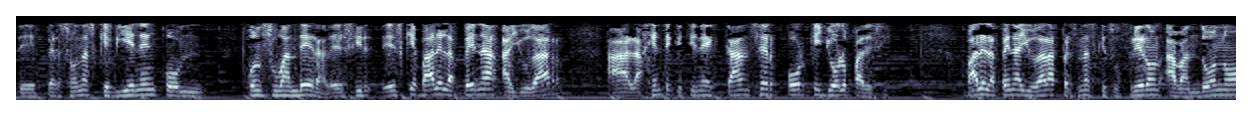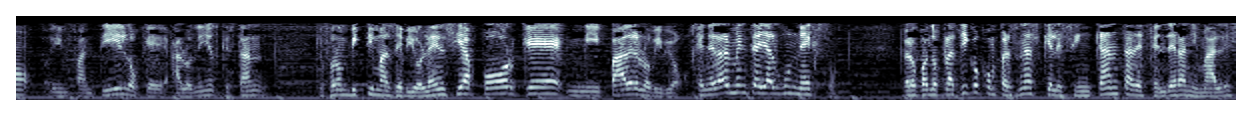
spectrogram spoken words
de personas que vienen con, con su bandera, de decir, es que vale la pena ayudar a la gente que tiene cáncer porque yo lo padecí. Vale la pena ayudar a personas que sufrieron abandono infantil o que a los niños que están que fueron víctimas de violencia porque mi padre lo vivió. Generalmente hay algún nexo, pero cuando platico con personas que les encanta defender animales,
